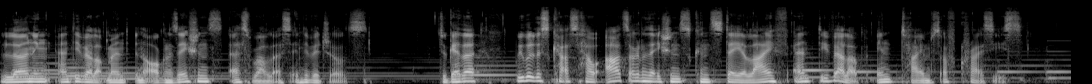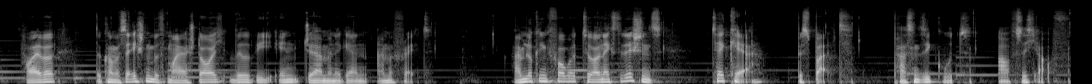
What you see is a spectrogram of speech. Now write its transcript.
learning and development in organizations as well as individuals. Together, we will discuss how arts organizations can stay alive and develop in times of crises. However, the conversation with Maja Storch will be in German again, I'm afraid. I'm looking forward to our next editions. Take care. Bis bald. Passen Sie gut auf sich auf.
